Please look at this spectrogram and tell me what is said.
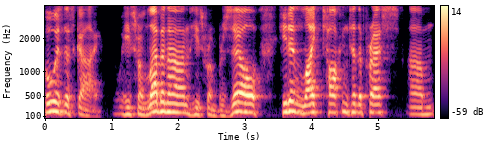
Who is this guy? He's from Lebanon. He's from Brazil. He didn't like talking to the press. Um,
